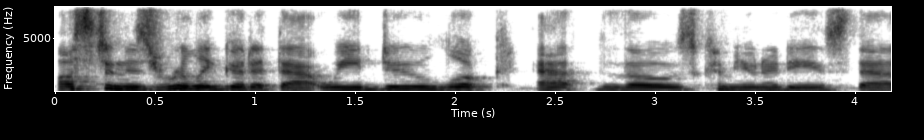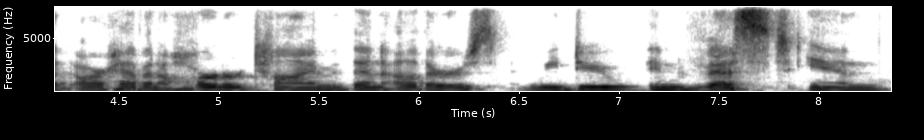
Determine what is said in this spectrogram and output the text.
Austin is really good at that. We do look at those communities that are having a harder time than others. We do invest in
